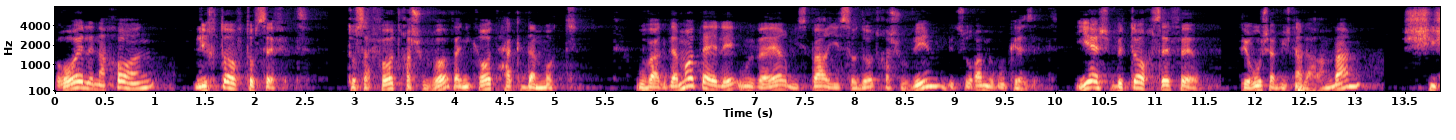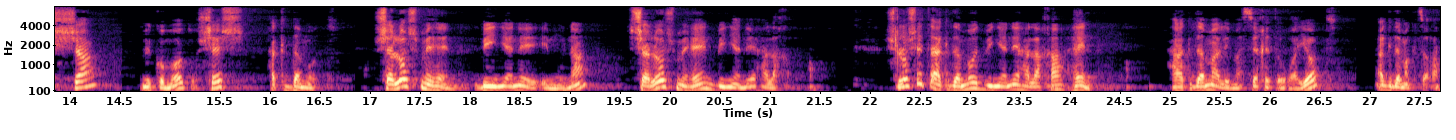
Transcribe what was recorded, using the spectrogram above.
רואה לנכון לכתוב תוספת. תוספות חשובות הנקראות הקדמות. ובהקדמות האלה הוא מבאר מספר יסודות חשובים בצורה מרוכזת. יש בתוך ספר פירוש המשנה לרמב"ם שישה מקומות, שש הקדמות. שלוש מהן בענייני אמונה, שלוש מהן בענייני הלכה. שלושת ההקדמות בענייני הלכה הן ההקדמה למסכת אוריות, הקדמה קצרה,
